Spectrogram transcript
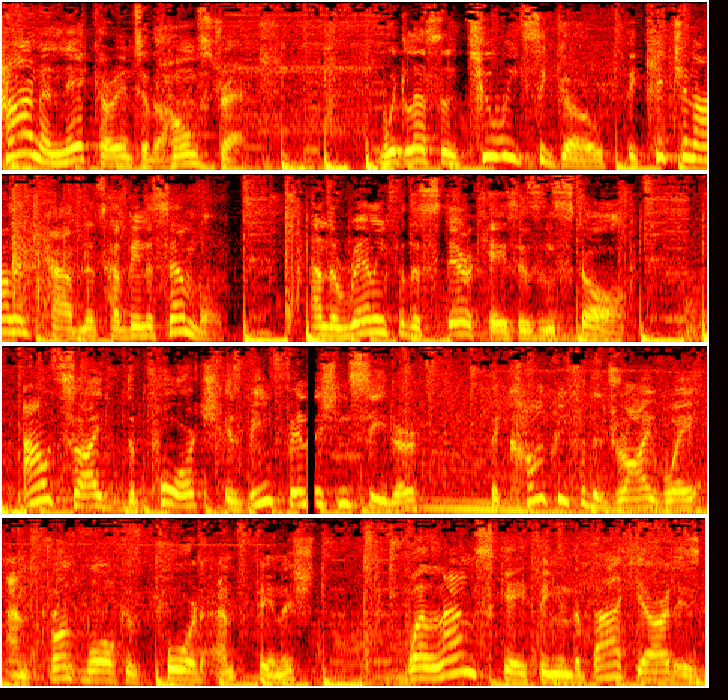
Karen and Nick are into the home stretch. With less than two weeks ago, the kitchen island cabinets have been assembled and the railing for the staircase is installed. Outside, the porch is being finished in cedar, the concrete for the driveway and front walk is poured and finished, while landscaping in the backyard is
